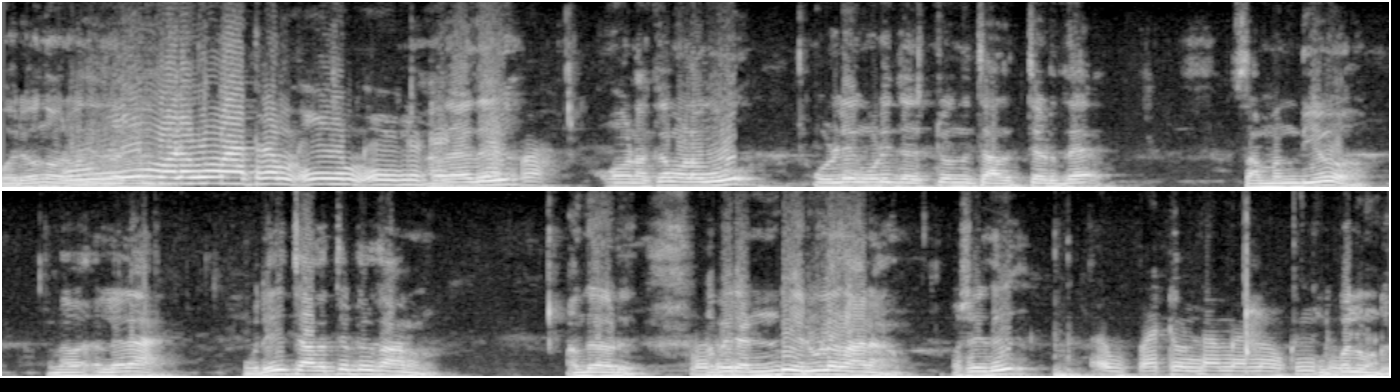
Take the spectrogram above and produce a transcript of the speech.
ഓരോന്ന് ഓരോ ദിവസം ഉള്ളിയും മുളകും മാത്രം ഈ ഇതിലിട്ട് അതായത് ഉണക്ക ഉണക്കമുളകും ഉള്ളിയും കൂടി ജസ്റ്റ് ഒന്ന് ചതച്ചെടുത്ത സമ്മന്തിയോ അല്ലല്ലേ? ഒരു ചതച്ചെടുത്ത സാധനം. അതാണ്. അപ്പൊ രണ്ട് എരിവുള്ള സാധനമാണ് പക്ഷെ ഇത് ഉപ്പലുണ്ട്.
